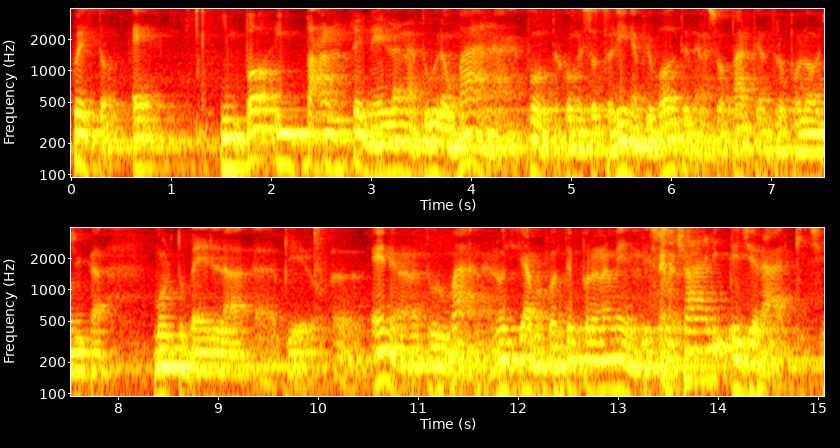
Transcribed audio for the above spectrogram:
Questo è in, in parte nella natura umana, appunto come sottolinea più volte nella sua parte antropologica molto bella eh, Piero, eh, è nella natura umana, noi siamo contemporaneamente sociali e gerarchici,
